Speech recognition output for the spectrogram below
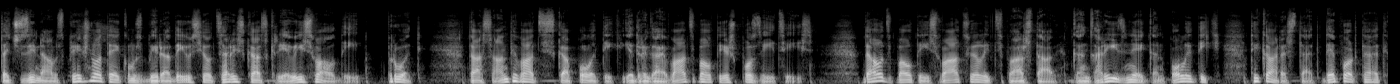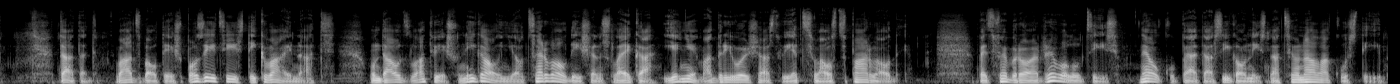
taču zināms priekšnoteikums bija radījusi jau cariskās Krievijas valdība, proti, tās antivāciskā politika iedragāja vācu baltiešu pozīcijas. Daudz Baltijas vācu elites pārstāvi, gan garīdznieki, gan politiķi, tika arestēti, deportēti, Tātad Vācu baltiešu pozīcijas tika vājinātas, un daudz latviešu un igauņu jau carvaldīšanas laikā ieņēma atbrīvojušās vietas valsts pārvaldē. Pēc februāra revolūcijas neokupētās Igaunijas nacionālā kustība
